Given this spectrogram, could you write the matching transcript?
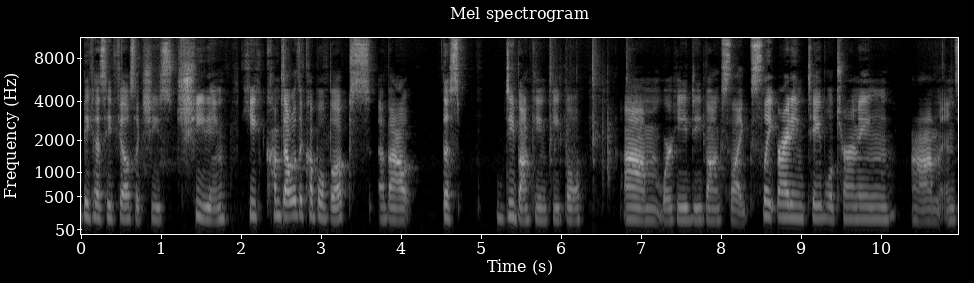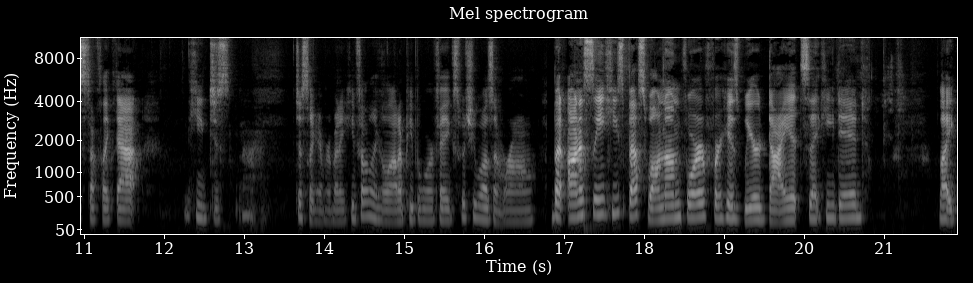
because he feels like she's cheating. He comes out with a couple books about this debunking people, um, where he debunks like slate writing, table turning, um, and stuff like that. He just just like everybody. He felt like a lot of people were fakes, which he wasn't wrong. But honestly, he's best well known for for his weird diets that he did, like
